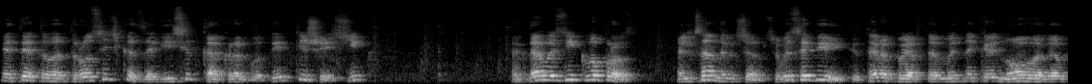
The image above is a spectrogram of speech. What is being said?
От этого тросочка зависит, как работает кишечник. Тогда возник вопрос. Александр Александрович, вы соберите терапевтов, эндокринологов,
